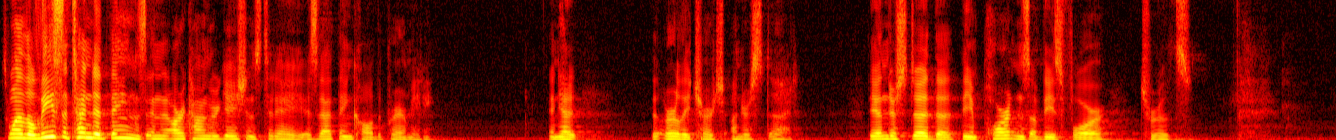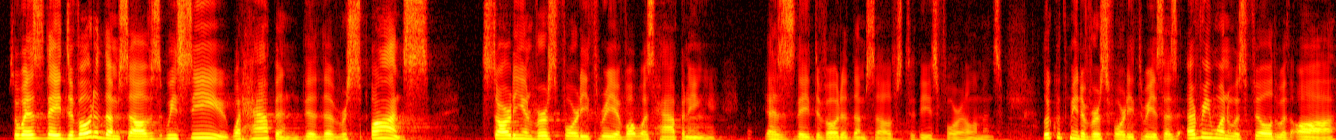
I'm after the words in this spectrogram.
It's one of the least attended things in our congregations today is that thing called the prayer meeting. And yet, the early church understood. They understood the, the importance of these four truths. So, as they devoted themselves, we see what happened, the, the response, starting in verse 43 of what was happening as they devoted themselves to these four elements. Look with me to verse 43. It says, Everyone was filled with awe,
